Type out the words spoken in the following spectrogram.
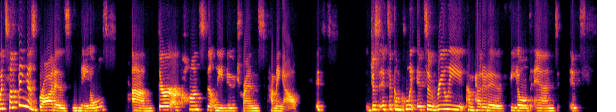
With something as broad as nails, um, there are constantly new trends coming out. It's just it's a complete it's a really competitive field and it's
